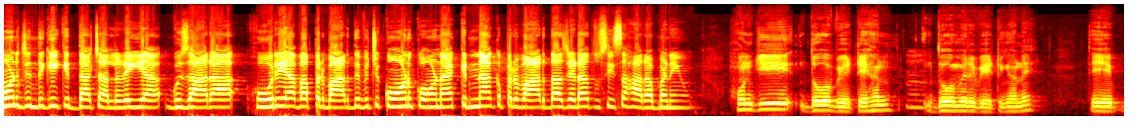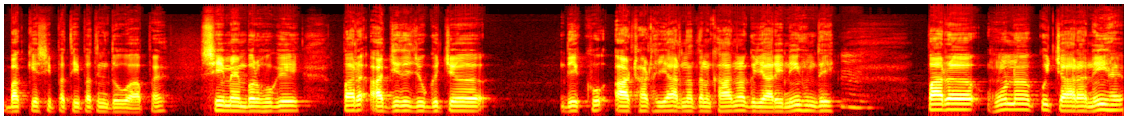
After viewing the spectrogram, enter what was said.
ਹੁਣ ਜ਼ਿੰਦਗੀ ਕਿੱਦਾਂ ਚੱਲ ਰਹੀ ਆ? ਗੁਜ਼ਾਰਾ ਹੋ ਰਿਹਾ ਵਾ ਪਰਿਵਾਰ ਦੇ ਵਿੱਚ? ਕੌਣ ਕੌਣ ਆ? ਕਿੰਨਾ ਕੁ ਪਰਿਵਾਰ ਦਾ ਜਿਹੜਾ ਤੁਸੀਂ ਸਹਾਰਾ ਬਣੇ ਹੋ? ਹੁਣ ਜੀ ਦੋ ਬੇਟੇ ਹਨ ਦੋ ਮੇਰੇ ਬੇਟੀਆਂ ਨੇ ਤੇ ਬਾਕੀ ਅਸੀਂ ਪਤੀ ਪਤਨੀ ਦੋ ਆਪ ਹੈ 6 ਮੈਂਬਰ ਹੋ ਗਏ। ਪਰ ਅੱਜ ਦੇ ਯੁੱਗ 'ਚ ਦੇਖੋ 8-8 ਹਜ਼ਾਰ ਨਾਲ ਤਨਖਾਹ ਨਾਲ ਗੁਜ਼ਾਰੇ ਨਹੀਂ ਹੁੰਦੇ। ਪਰ ਹੁਣ ਕੋਈ ਚਾਰਾ ਨਹੀਂ ਹੈ।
